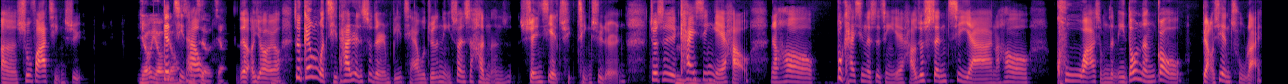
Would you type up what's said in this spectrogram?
呃抒发情绪，有有跟其他有有有有，就跟我其他认识的人比起来，我觉得你算是很能宣泄情情绪的人，就是开心也好，然后不开心的事情也好，就生气呀，然后。哭啊什么的，你都能够表现出来。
